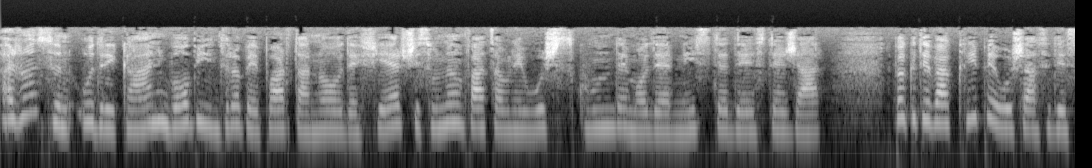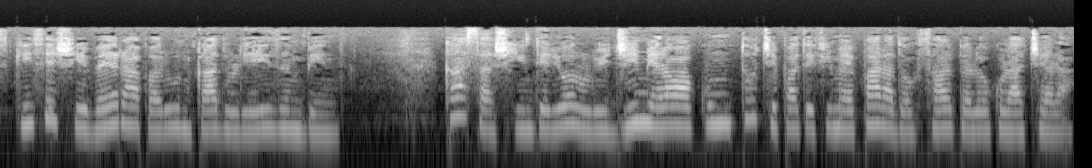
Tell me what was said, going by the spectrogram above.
Ajuns în Udricani, Bobby intră pe poarta nouă de fier și sună în fața unei uși scunde, moderniste, de estejar. După câteva clipe, ușa se deschise și Vera apăru în cadrul ei zâmbind. Casa și interiorul lui Jim erau acum tot ce poate fi mai paradoxal pe locul acela.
